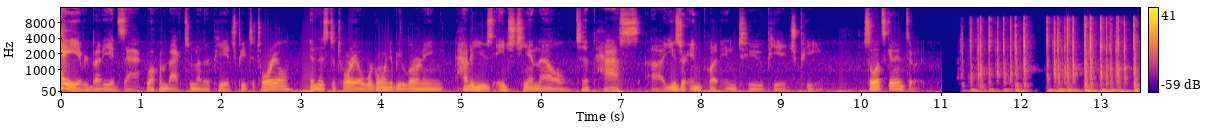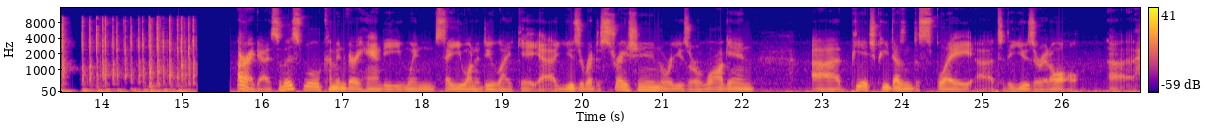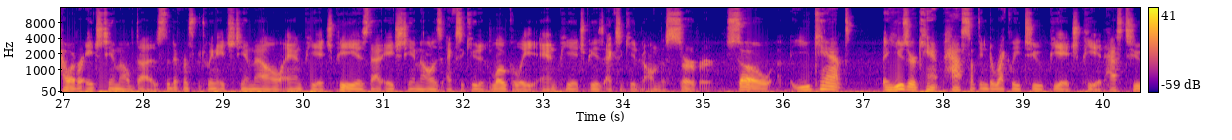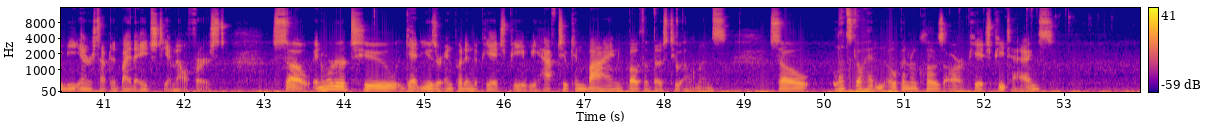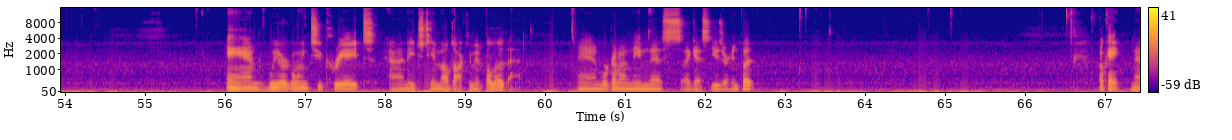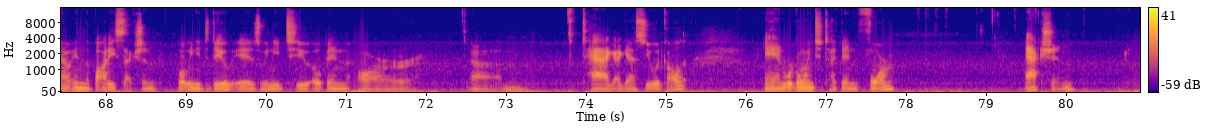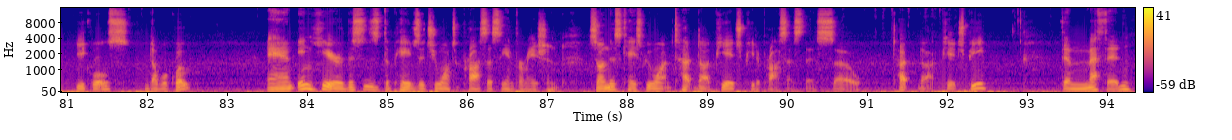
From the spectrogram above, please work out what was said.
Hey everybody, it's Zach. Welcome back to another PHP tutorial. In this tutorial, we're going to be learning how to use HTML to pass uh, user input into PHP. So let's get into it. Alright guys, so this will come in very handy when say you want to do like a uh, user registration or user login. Uh, PHP doesn't display uh, to the user at all uh, however, HTML does. The difference between HTML and PHP is that HTML is executed locally and PHP is executed on the server. So you can't, a user can't pass something directly to PHP. It has to be intercepted by the HTML first. So in order to get user input into PHP, we have to combine both of those two elements. So let's go ahead and open and close our PHP tags and we are going to create an HTML document below that. And we're going to name this, I guess, user input. Okay, now in the body section, what we need to do is we need to open our um, tag, I guess you would call it. And we're going to type in form action equals double quote and in here, this is the page that you want to process the information. So in this case, we want tut.php to process this. So tut.php, the method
